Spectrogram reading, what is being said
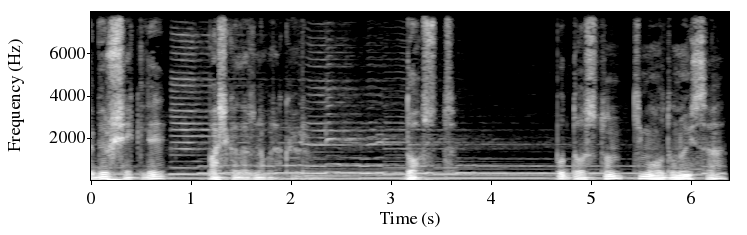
Öbür şekli başkalarına bırakıyorum. Dost. Bu dostun kim olduğunuysa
